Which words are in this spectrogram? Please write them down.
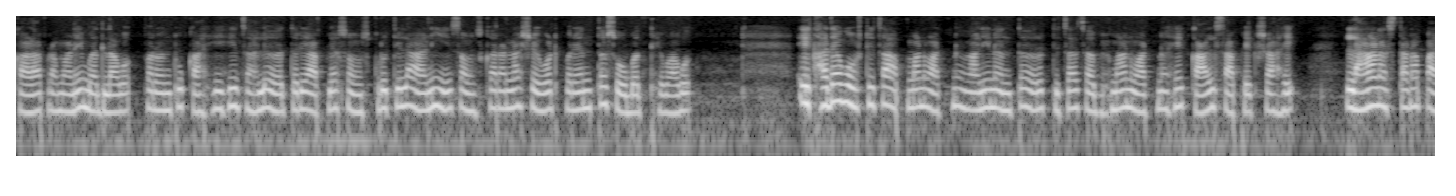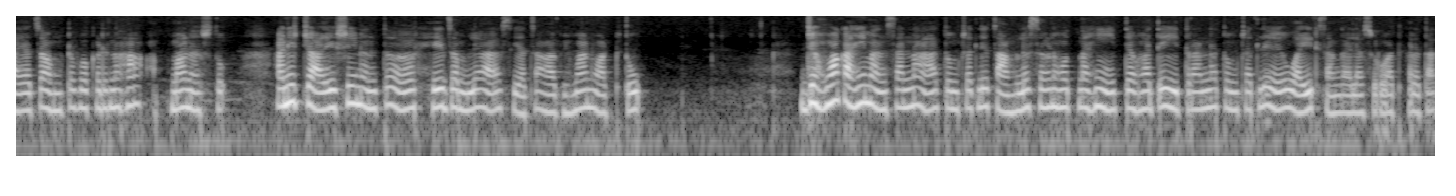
काळाप्रमाणे बदलावं परंतु काहीही झालं तरी आपल्या संस्कृतीला आणि संस्कारांना शेवटपर्यंत सोबत ठेवावं. एखाद्या गोष्टीचा अपमान वाटणं आणि नंतर तिचाच अभिमान वाटणं हे काल सापेक्ष आहे. लहान असताना पायाचं अंगठ पकडणं हा अपमान असतो. आणि चाळीशीनंतर हे जमल्यास याचा अभिमान वाटतो. जेव्हा काही माणसांना तुमच्यातले चांगलं सहन होत नाही तेव्हा ते इतरांना तुमच्यातले वाईट सांगायला सुरुवात करतात.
